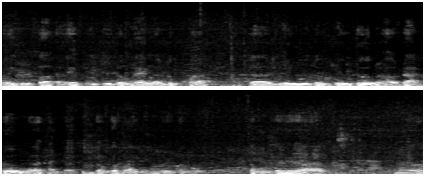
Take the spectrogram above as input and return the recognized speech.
bởi vì có thể bởi vì lúc này là lúc mà là nhiều lúc nhiều trường họ ra trường nữa thành ra chúng tôi có mời những người trong trong cái à, à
